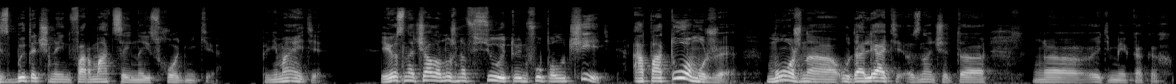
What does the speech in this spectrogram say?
избыточной информации на исходнике. Понимаете? Ее сначала нужно всю эту инфу получить, а потом уже можно удалять, значит, э, э, этими, как их,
